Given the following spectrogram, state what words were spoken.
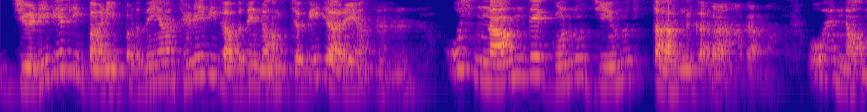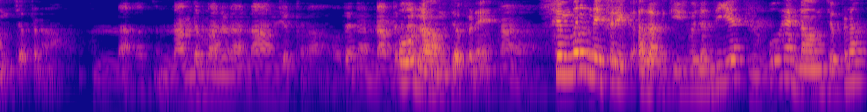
ਜਿਹੜੀ ਵੀ ਅਸੀਂ ਬਾਣੀ ਪੜ੍ਹਦੇ ਹਾਂ ਜਿਹੜੇ ਵੀ ਰੱਬ ਦੇ ਨਾਮ ਜਪੀ ਜਾ ਰਹੇ ਹੂੰ ਉਸ ਨਾਮ ਦੇ ਗੁਣ ਨੂੰ ਜੀਵਨ ਵਿੱਚ ਧਾਰਨ ਕਰਨਾ। ਉਹ ਹੈ ਨਾਮ ਜਪਣਾ। ਨ- ਆਨੰਦ ਮੰਨਣਾ ਨਾਮ ਜਪਣਾ ਉਹਦੇ ਨਾਲ ਆਨੰਦ ਉਹ। ਨਾਮ ਜਪਣਾ ਹੈ। ਸਿਮਰਨ ਨੇ ਫਿਰ ਇੱਕ ਅਲੱਗ ਚੀਜ਼ ਹੋ ਜਾਂਦੀ ਹੈ। ਉਹ ਹੈ ਨਾਮ ਜਪਣਾ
